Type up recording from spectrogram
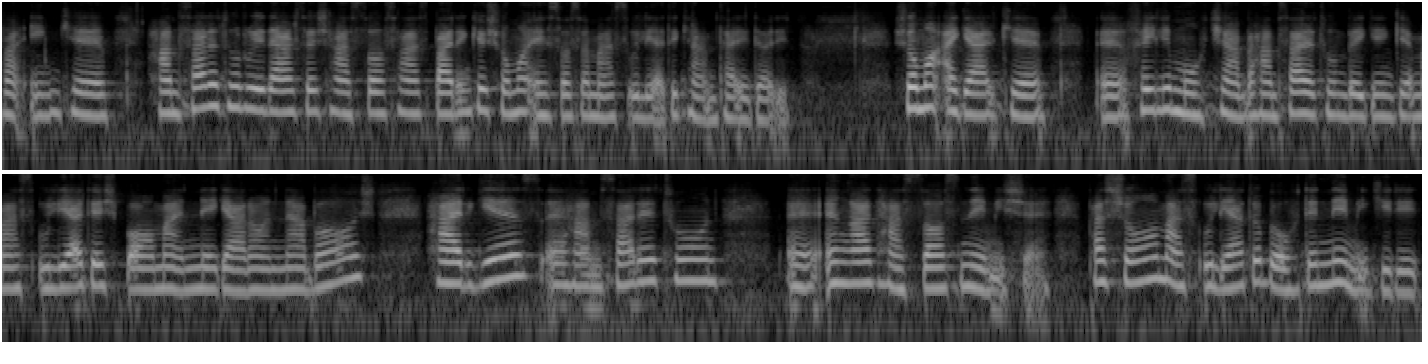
و اینکه همسرتون روی درسش حساس هست. برای اینکه شما احساس مسئولیتی کمتری دارید. شما اگر که خیلی محکم به همسرتون بگین که مسئولیتش با من نگران نباش هرگز همسرتون انقدر حساس نمیشه. پس شما مسئولیت رو به عهده نمی‌گیرید.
